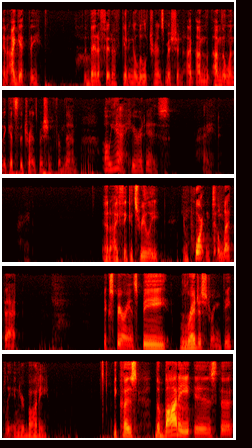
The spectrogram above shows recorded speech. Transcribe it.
And I get the, the benefit of getting a little transmission. I'm, I'm, I'm the one that gets the transmission from them. Oh, yeah, here it is. Right, right. And I think it's really important to let that experience be registering deeply in your body. Because the body is the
